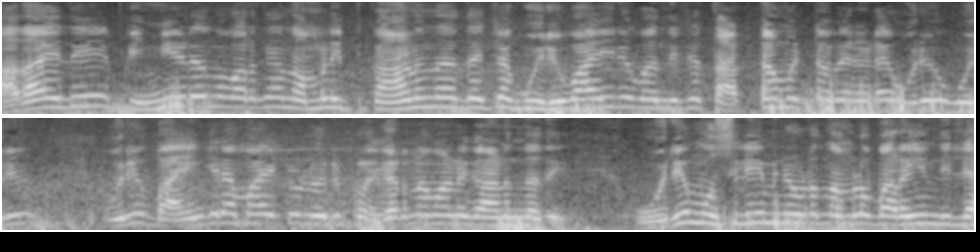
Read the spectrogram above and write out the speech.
അതായത് പിന്നീട് എന്ന് പറഞ്ഞാൽ നമ്മൾ കാണുന്നത് വെച്ചാൽ ഗുരുവായൂർ വന്നിട്ട് തട്ടമിട്ടവരുടെ ഒരു ഒരു ഒരു ഭയങ്കരമായിട്ടുള്ള ഒരു പ്രകടനമാണ് കാണുന്നത്. ഒരു മുസ്ലിമിനോട് നമ്മൾ പറയുന്നില്ല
